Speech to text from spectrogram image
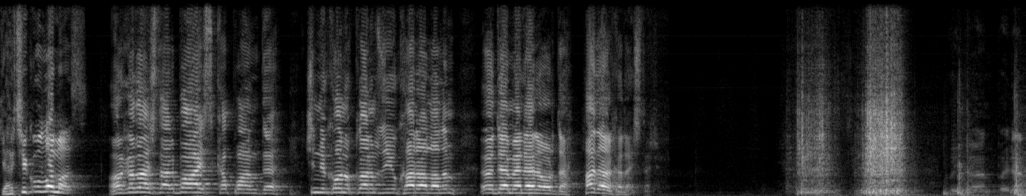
Gerçek olamaz. Arkadaşlar bahis kapandı. Şimdi konuklarımızı yukarı alalım. Ödemeler orada. Hadi arkadaşlar. Buyurun, buyurun.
